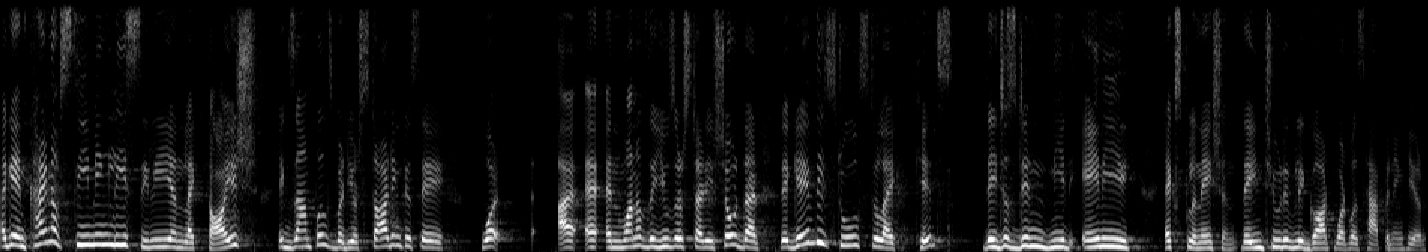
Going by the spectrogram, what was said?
again, kind of seemingly silly and like toyish examples, but you're starting to say what. I, and one of the user studies showed that they gave these tools to like kids. They just didn't need any explanation. They intuitively got what was happening here.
